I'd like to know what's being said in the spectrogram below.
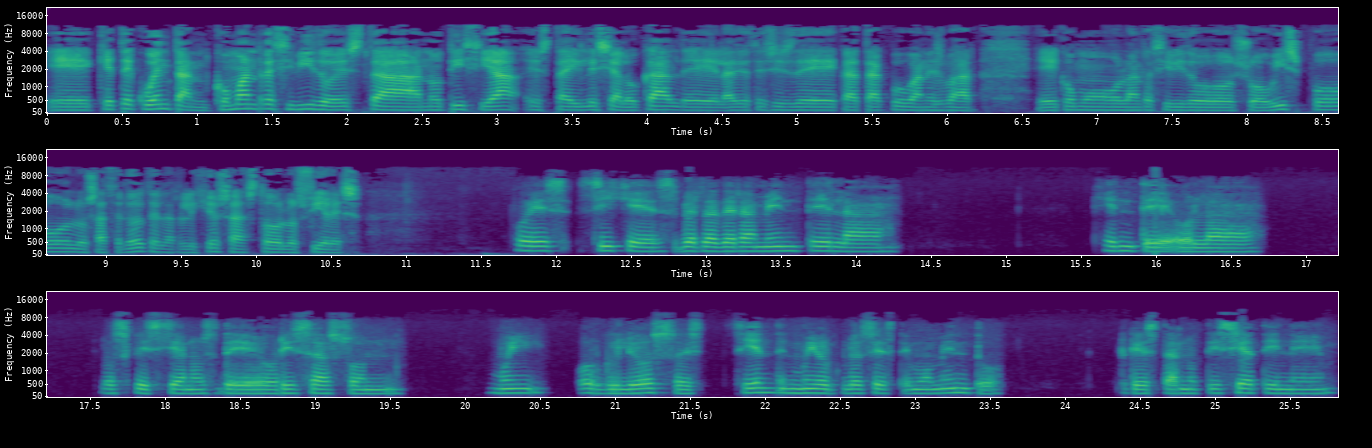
eh, ¿qué te cuentan? ¿Cómo han recibido esta noticia, esta iglesia local de la diócesis de Catacu Banesbar? Eh, ¿Cómo lo han recibido su obispo, los sacerdotes, las religiosas, todos los fieles? Pues sí que es verdaderamente la gente o la, los cristianos de Orisa son muy orgullosos sienten muy orgullosos este momento, porque esta noticia tiene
